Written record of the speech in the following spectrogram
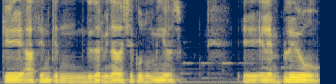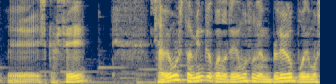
que hacen que en determinadas economías eh, el empleo eh, escasee Sabemos también que cuando tenemos un empleo podemos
